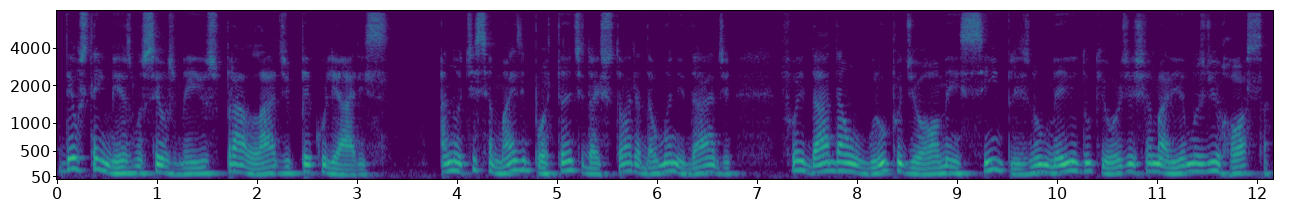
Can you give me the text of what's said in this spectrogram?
Deus tem mesmo seus meios para lá de peculiares. A notícia mais importante da história da humanidade foi dada a um grupo de homens simples no meio do que hoje chamaríamos de roça.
